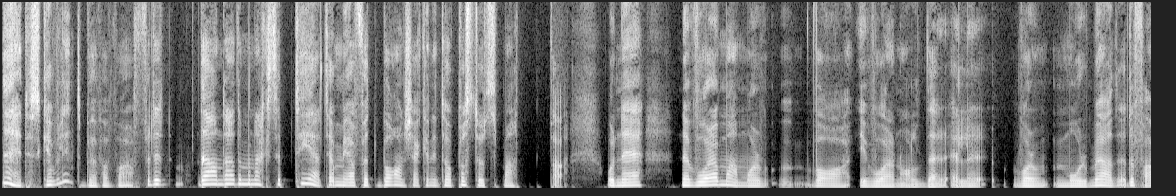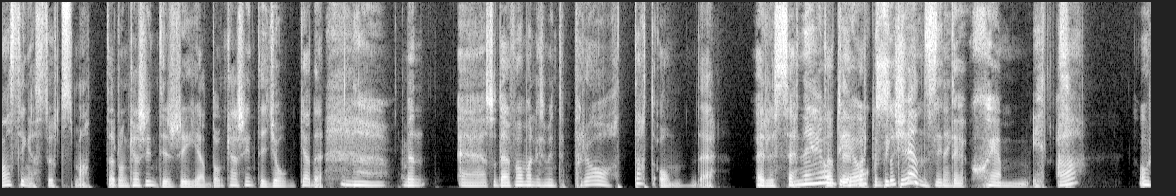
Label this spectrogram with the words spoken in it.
nej det ska väl inte behöva vara, för det, det andra hade man accepterat. Ja, men jag har fött barn så jag kan inte hoppa studsmatta. Och när, när våra mammor var i vår ålder, eller vår mormödrar, då fanns det inga studsmattor. De kanske inte red, de kanske inte joggade. Nej. Men, eh, så därför har man liksom inte pratat om det, eller sett Nej, och att det, det har varit en också känns begränsning. lite skämmigt. Ja. Och,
